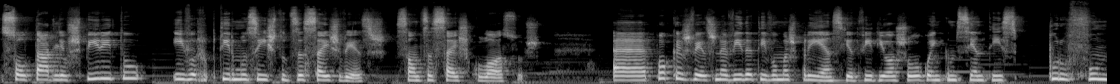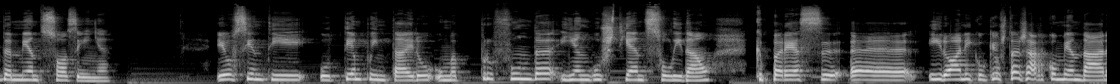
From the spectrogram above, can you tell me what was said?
soltar-lhe o espírito e repetirmos isto 16 vezes. São 16 colossos. Uh, poucas vezes na vida tive uma experiência de videojogo em que me sentisse profundamente sozinha eu senti o tempo inteiro uma profunda e angustiante solidão que parece uh, irónico que eu esteja a recomendar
